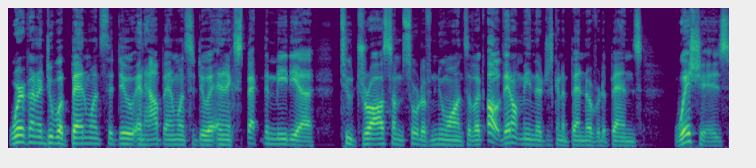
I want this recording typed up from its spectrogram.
we're going to do what Ben wants to do and how Ben wants to do it and expect the media to draw some sort of nuance of like, oh, they don't mean they're just going to bend over to Ben's wishes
